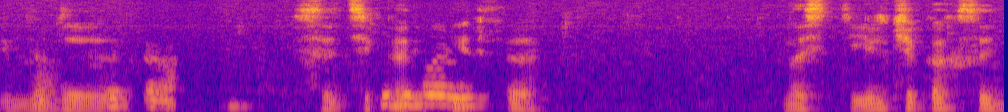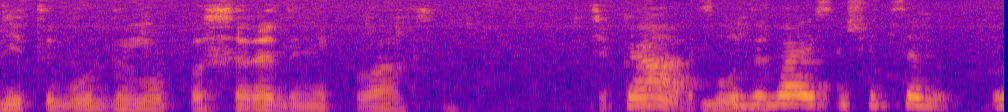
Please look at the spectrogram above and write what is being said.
І Так, буде прекрасно. все Сподіваюся. цікавіше. На стільчиках сидіти будемо посередині класу. Цікаво Так, буде. сподіваюся, що це е,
